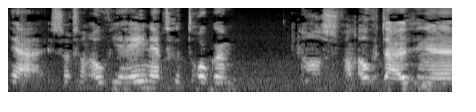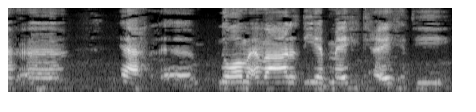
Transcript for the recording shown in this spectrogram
ja, een soort van over je heen hebt getrokken als van overtuigingen, uh, ja, uh, normen en waarden die je hebt meegekregen, die,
